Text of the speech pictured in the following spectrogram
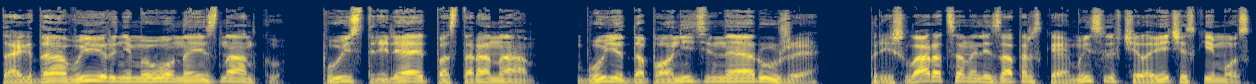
Тогда вывернем его наизнанку. Пусть стреляет по сторонам. Будет дополнительное оружие. Пришла рационализаторская мысль в человеческий мозг.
